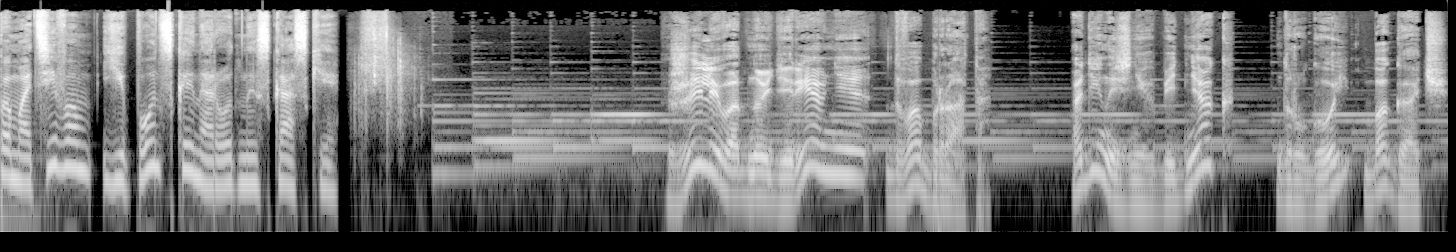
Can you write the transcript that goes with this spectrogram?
по мотивам японской народной сказки. Жили в одной деревне два брата. Один из них бедняк, другой богач.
